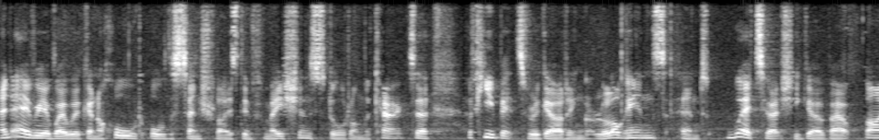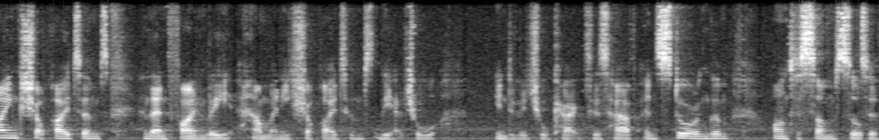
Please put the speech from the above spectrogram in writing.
an area where we're going to hold all the centralized information stored on the character, a few bits regarding logins and where to actually go about buying shop items, and then finally how many shop items the actual individual characters have and storing them onto some sort of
